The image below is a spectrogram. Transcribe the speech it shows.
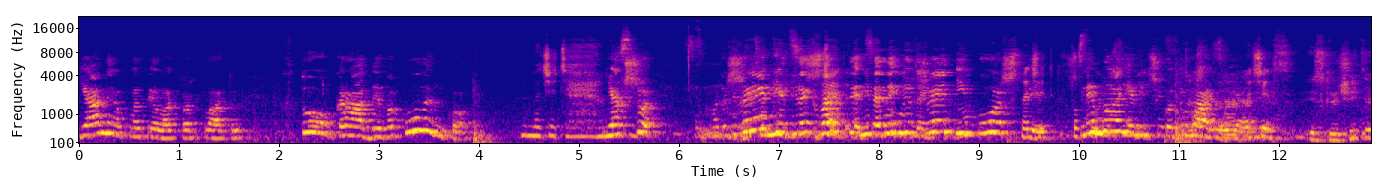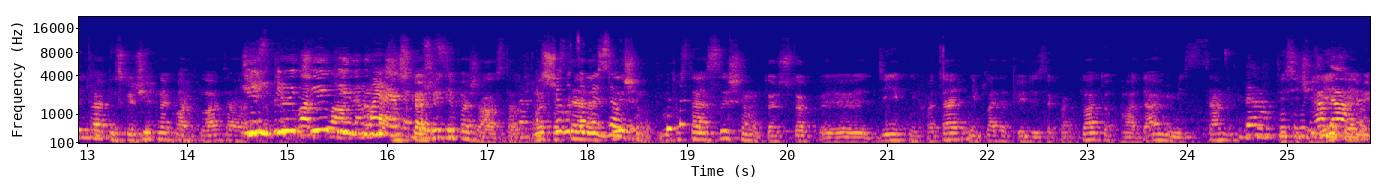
я не оплатила квартплату, хто вкраде Вакуленко? Значить, Якщо Жеки це квартири, це не бюджетні кошти. Значить, Немає відшкодування. Значить, Исключительно, исключительно квартплата. Исключительно Мешканці. Скажите, пожалуйста, Да. мы А с чего постоянно это вы взяли? слышим, мы постоянно слышим, то есть, что э, денег не хватает, не платят люди за квартплату годами, месяцами, Да. тысячелетиями.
